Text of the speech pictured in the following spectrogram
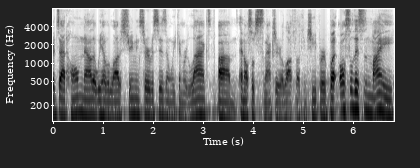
it's at home now that we have a lot of streaming services and we can relax. Um, and also snacks are a lot fucking cheaper. But also, this is my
